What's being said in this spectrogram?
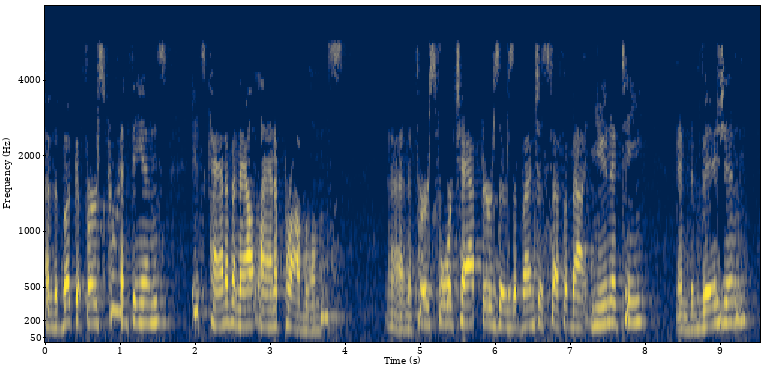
of the book of First Corinthians, it's kind of an outline of problems. Uh, the first four chapters, there's a bunch of stuff about unity and division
